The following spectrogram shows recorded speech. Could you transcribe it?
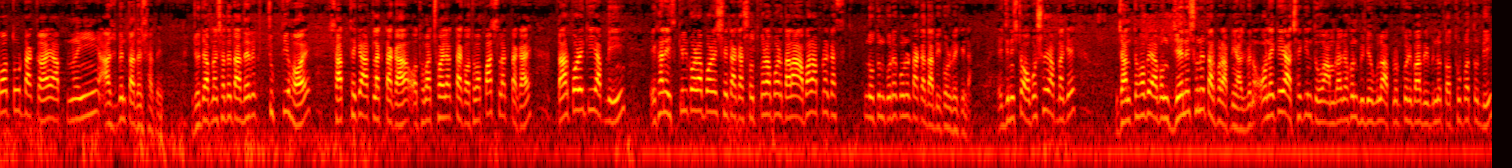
কত টাকায় আপনি আসবেন তাদের সাথে? যদি আপনার সাথে তাদের চুক্তি হয়, সাত থেকে আট লাখ টাকা অথবা ছয় লাখ টাকা অথবা পাঁচ লাখ টাকায়, তারপরে কি আপনি এখানে স্কিল করার পরে সে টাকা শোধ করার পরে তারা আবার আপনার কাছে নতুন করে কোনো টাকা দাবি করবে কিনা। এই জিনিসটা অবশ্যই আপনাকে জানতে হবে এবং জেনে শুনে তারপর আপনি আসবেন। অনেকেই আছে কিন্তু আমরা যখন ভিডিওগুলো আপলোড করি বা বিভিন্ন তথ্যপত্র দিই,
